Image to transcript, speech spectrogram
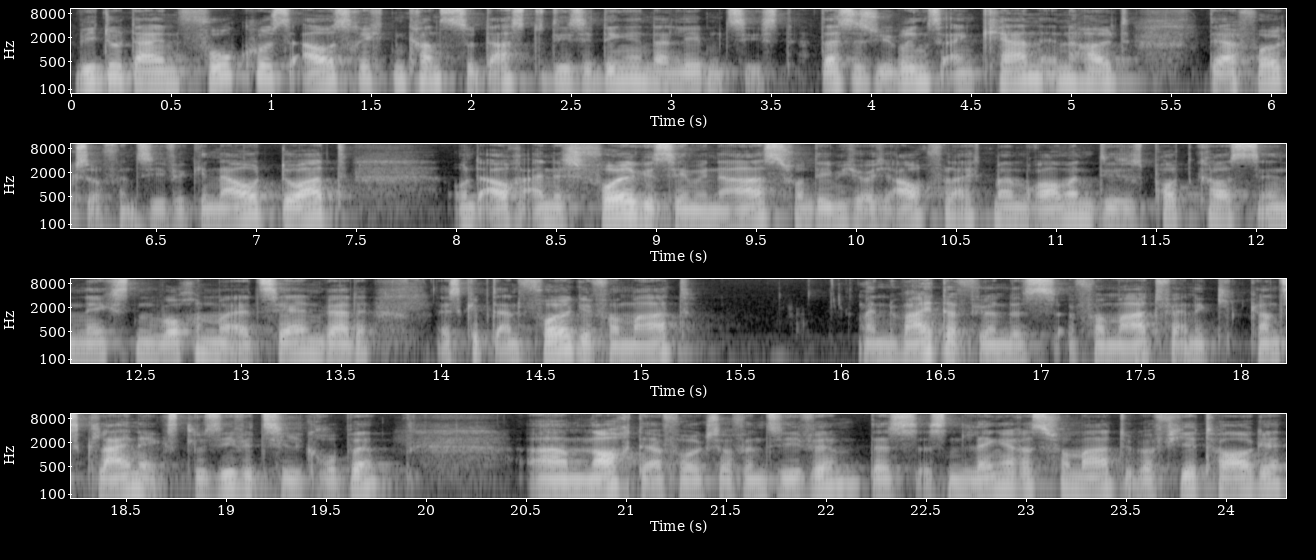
wie du deinen Fokus ausrichten kannst, sodass du diese Dinge in dein Leben ziehst. Das ist übrigens ein Kerninhalt der Erfolgsoffensive. Genau dort und auch eines Folgeseminars, von dem ich euch auch vielleicht mal im Rahmen dieses Podcasts in den nächsten Wochen mal erzählen werde. Es gibt ein Folgeformat, ein weiterführendes Format für eine ganz kleine exklusive Zielgruppe ähm, nach der Erfolgsoffensive. Das ist ein längeres Format über vier Tage,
